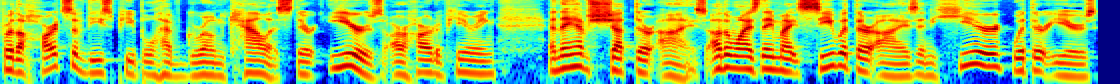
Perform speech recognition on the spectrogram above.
For the hearts of these people have grown callous, their ears are hard of hearing, and they have shut their eyes. Otherwise, they might see with their eyes and hear with their ears,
